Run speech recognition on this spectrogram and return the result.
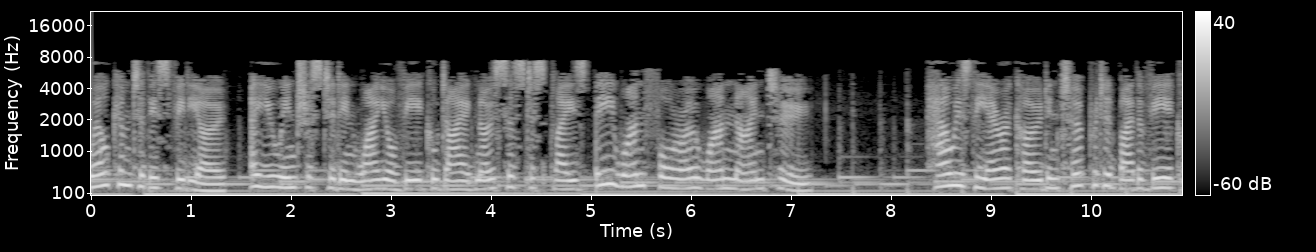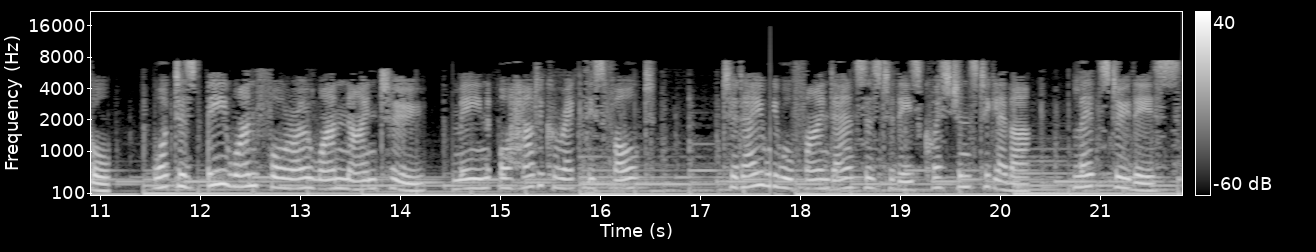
Welcome to this video. Are you interested in why your vehicle diagnosis displays B140192? How is the error code interpreted by the vehicle? What does B140192 mean, or how to correct this fault? Today we will find answers to these questions together. Let's do this.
